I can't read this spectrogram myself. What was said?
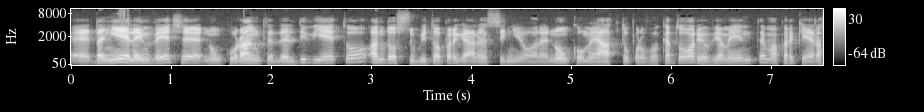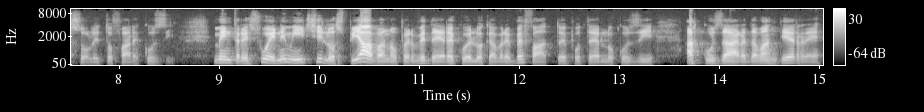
Eh, Daniele invece, non curante del divieto, andò subito a pregare il Signore, non come atto provocatorio ovviamente, ma perché era solito fare così, mentre i suoi nemici lo spiavano per vedere quello che avrebbe fatto e poterlo così accusare davanti al re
